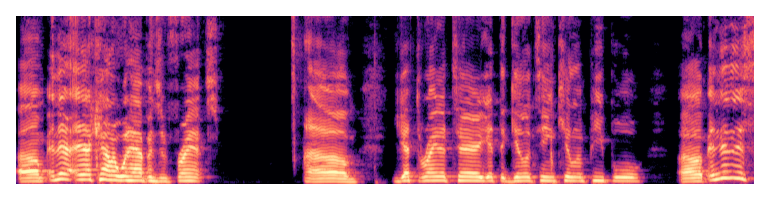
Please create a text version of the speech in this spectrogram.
Um, and that, that kind of what happens in France. Um, you get the reign of terror, you get the guillotine killing people, um, and then this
